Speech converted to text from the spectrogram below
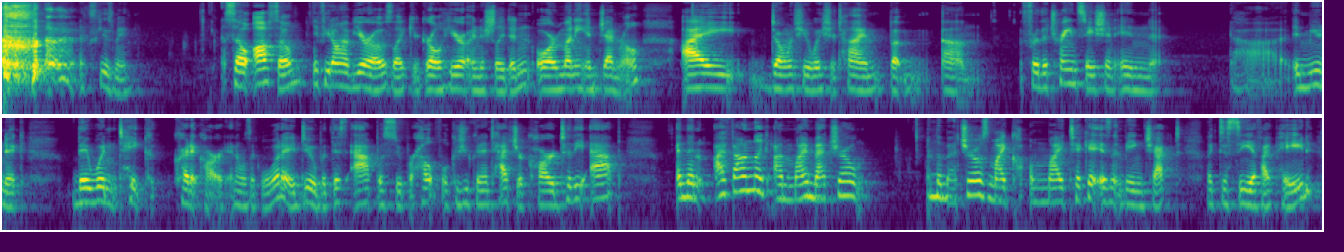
Excuse me. So, also, if you don't have euros like your girl here initially didn't, or money in general, I don't want you to waste your time, but um, for the train station in uh, in Munich, they wouldn't take credit card, and I was like, well, what do I do? But this app was super helpful because you can attach your card to the app, and then I found like on my metro, on the metros, my my ticket isn't being checked like to see if I paid.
